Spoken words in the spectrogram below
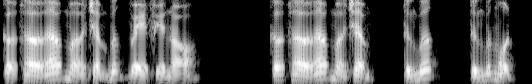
cờ hờ ấp mở chậm bước về phía nó. Cờ hờ ấp mở chậm, từng bước từng bước một.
